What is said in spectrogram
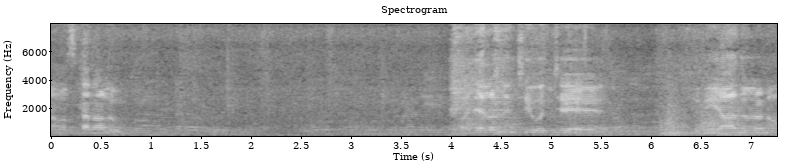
నమస్కారాలు. ప్రజల నుంచి వచ్చే ఫిర్యాదులను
